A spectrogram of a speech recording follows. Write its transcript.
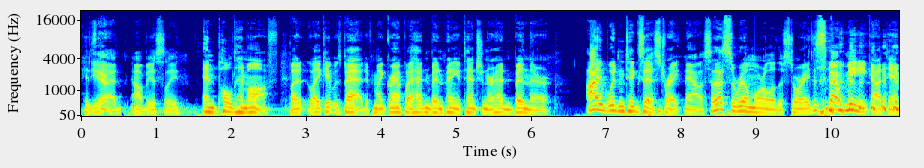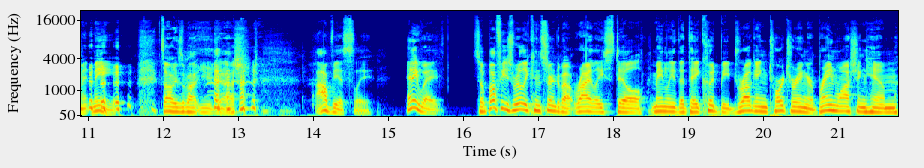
his Yeah. dad, obviously. and pulled him off. But like it was bad. If my grandpa hadn't been paying attention or hadn't been there, I wouldn't exist right now. So that's the real moral of the story. This is about me, God damn it, me. It's always about you, Josh. Obviously. Anyway, so Buffy's really concerned about Riley still, mainly that they could be drugging, torturing, or brainwashing him.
